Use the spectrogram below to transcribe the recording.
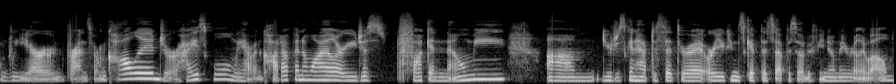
we are friends from college or high school and we haven't caught up in a while, or you just fucking know me, um, you're just gonna have to sit through it, or you can skip this episode if you know me really well.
